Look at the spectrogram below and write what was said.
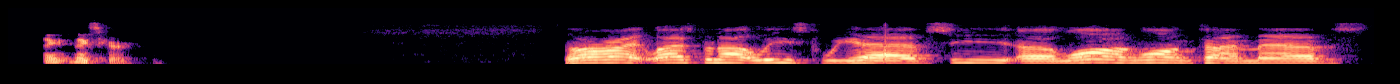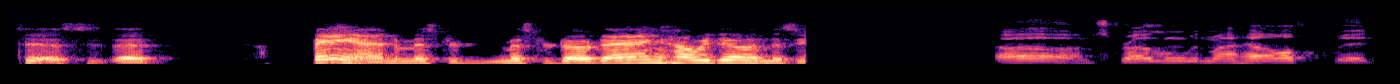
Thanks, Kurt. All right. Last but not least, we have see a long, long time Mavs t- uh, fan, Mr. Mr. Dodang. How are we doing this evening? Oh, I'm struggling with my health, but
